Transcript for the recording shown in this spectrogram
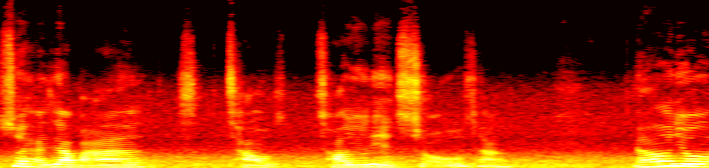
所以还是要把它炒炒有点熟这样。然后就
